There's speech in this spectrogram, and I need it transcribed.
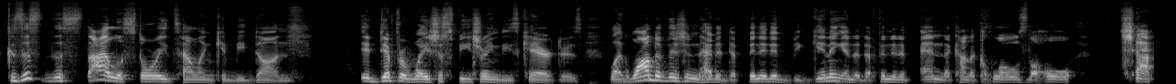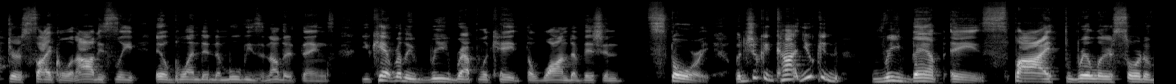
because this this style of storytelling can be done in different ways, just featuring these characters. Like WandaVision had a definitive beginning and a definitive end that kind of closed the whole chapter cycle and obviously it'll blend into movies and other things. You can't really re-replicate the wandavision story but you can kind you can revamp a spy thriller sort of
